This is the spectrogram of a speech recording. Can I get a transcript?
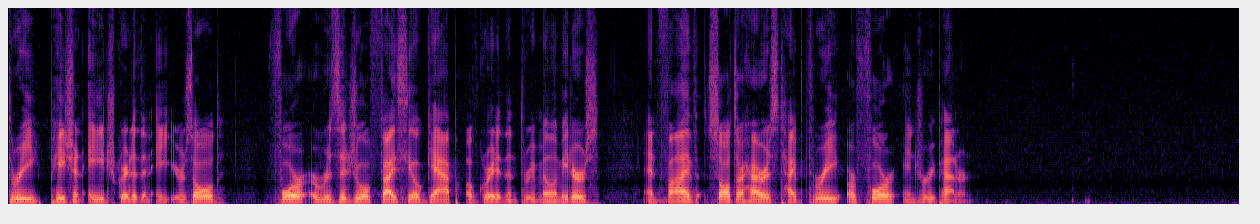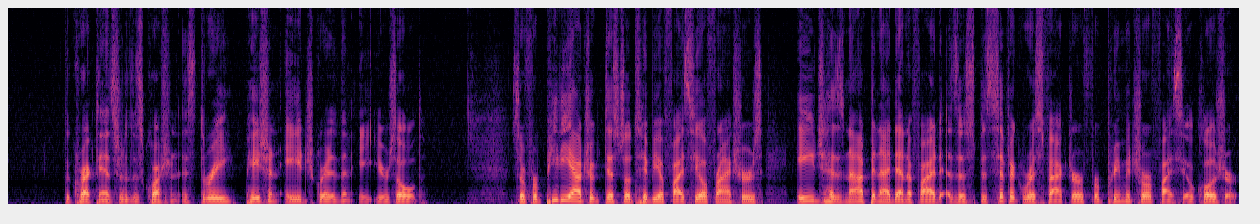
3. Patient age greater than 8 years old, 4. A residual physeal gap of greater than 3 millimeters, and 5. Salter Harris type 3 or 4 injury pattern. The correct answer to this question is 3. Patient age greater than 8 years old. So for pediatric distal physeal fractures, age has not been identified as a specific risk factor for premature physeal closure.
